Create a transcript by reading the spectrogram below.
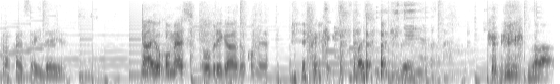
trocar essa ideia. Ah, eu começo? Obrigado, eu começo. Vai lá.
